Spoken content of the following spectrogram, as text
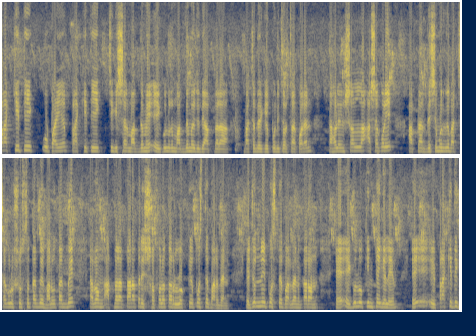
প্রাকৃতিক উপায়ে প্রাকৃতিক চিকিৎসার মাধ্যমে, এইগুলোর মাধ্যমে যদি আপনারা বাচ্চাদেরকে পরিচর্যা করেন, তাহলে ইনশাল্লাহ আশা করি আপনার দেশি মুরগির বাচ্চাগুলো সুস্থ থাকবে, ভালো থাকবে এবং আপনারা তাড়াতাড়ি সফলতার লক্ষ্যে পৌঁছতে পারবেন। এজন্যই পৌঁছতে পারবেন কারণ এগুলো কিনতে গেলে এই প্রাকৃতিক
